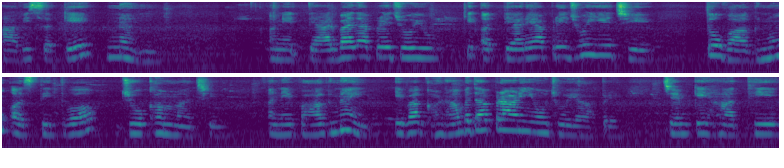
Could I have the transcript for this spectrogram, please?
આવી શકે નહીં. અને ત્યારબાદ આપણે જોયું કે અત્યારે આપણે જોઈએ છીએ તો વાઘનું અસ્તિત્વ જોખમમાં છે. અને વાઘ નહીં, એવા ઘણા બધા પ્રાણીઓ જોયા આપણે. જેમ કે હાથી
